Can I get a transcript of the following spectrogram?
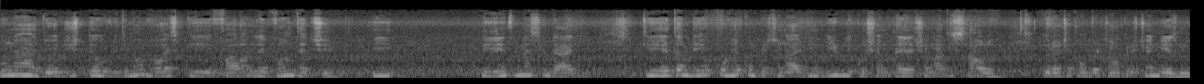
o narrador diz ter ouvido uma voz que fala levanta-te e, e entre na cidade que também ocorreu com um personagem bíblico cham, é, chamado Saulo durante a conversão ao cristianismo.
